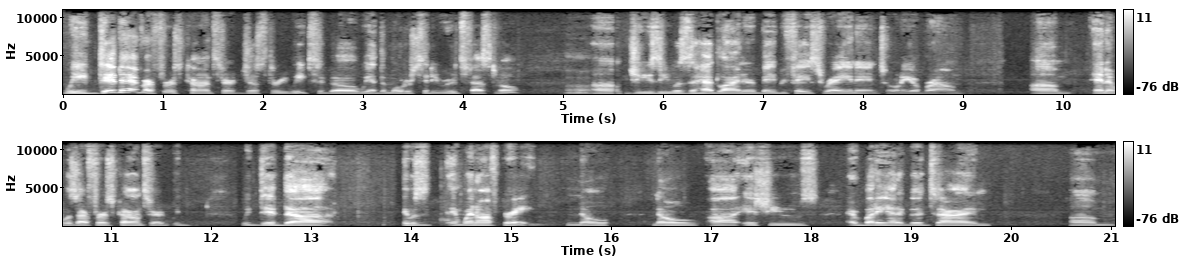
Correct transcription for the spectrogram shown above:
We did have our first concert just three weeks ago. We had the Motor City Roots Festival. Mhm. Um, Jeezy was the headliner, Babyface Ray and Antonio Brown. Um, and it was our first concert. We we did uh it was it went off great. No no uh issues. Everybody had a good time. Um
